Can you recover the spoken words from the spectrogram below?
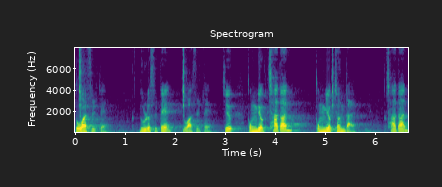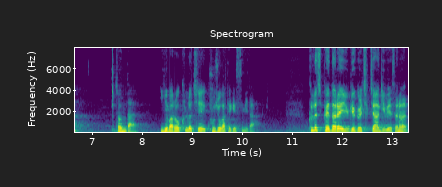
놓았을 때 눌렀을 때 놓았을 때 즉 동력 차단 동력 전달 차단 전달 이게 바로 클러치의 구조가 되겠습니다. 클러치 페달의 유격을 측정하기 위해서는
